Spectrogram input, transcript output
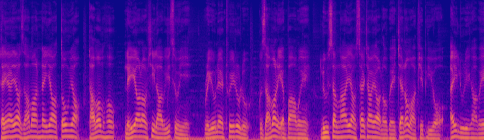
ဒဏ်ရာရဇာမ2ယောက်3ယောက်ဒါမှမဟုတ်4ယောက်လောက်ရှိလာပြီဆိုရင်ရီယိုနဲ့ထွေးတို့လိုကစားမတွေအပါအဝင်လူ15ယောက်16ယောက်လောက်ပဲကျန်တော့မှာဖြစ်ပြီးတော့အဲ့ဒီလူတွေကပဲ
